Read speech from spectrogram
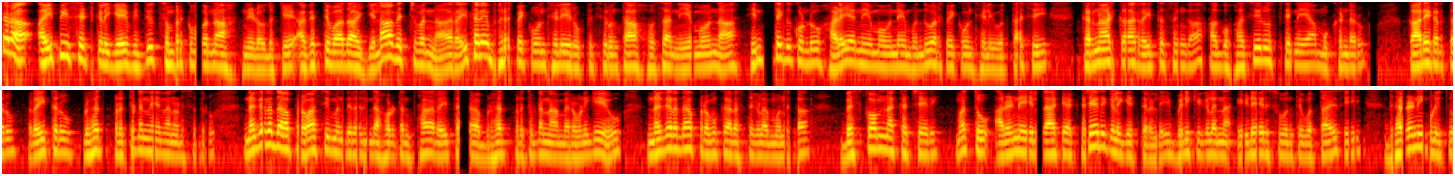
ರೈತರ ಐಪಿ ಸೆಟ್ಗಳಿಗೆ ವಿದ್ಯುತ್ ಸಂಪರ್ಕವನ್ನ ನೀಡೋದಕ್ಕೆ ಅಗತ್ಯವಾದ ಎಲ್ಲಾ ವೆಚ್ಚವನ್ನ ರೈತರೇ ಭರಿಸಬೇಕು ಅಂತ ಹೇಳಿ ರೂಪಿಸಿರುವಂತಹ ಹೊಸ ನಿಯಮವನ್ನ ಹಿಂತೆಗೆದುಕೊಂಡು ಹಳೆಯ ನಿಯಮವನ್ನೇ ಮುಂದುವರಿಸಬೇಕು ಅಂತ ಹೇಳಿ ಒತ್ತಾಯಿಸಿ ಕರ್ನಾಟಕ ರೈತ ಸಂಘ ಹಾಗೂ ಹಸಿರು ಸೇನೆಯ ಮುಖಂಡರು, ಕಾರ್ಯಕರ್ತರು, ರೈತರು ಬೃಹತ್ ಪ್ರತಿಭಟನೆಯನ್ನು ನಡೆಸಿದರು. ನಗರದ ಪ್ರವಾಸಿ ಮಂದಿರದಿಂದ ಹೊರಟಂತಹ ರೈತರ ಬೃಹತ್ ಪ್ರತಿಭಟನಾ ಮೆರವಣಿಗೆಯು ನಗರದ ಪ್ರಮುಖ ರಸ್ತೆಗಳ ಮೂಲಕ ಬೆಸ್ಕಾಂನ ಕಚೇರಿ ಮತ್ತು ಅರಣ್ಯ ಇಲಾಖೆಯ ಕಚೇರಿಗಳಿಗೆ ತೆರಳಿ ಬೇಡಿಕೆಗಳನ್ನು ಈಡೇರಿಸುವಂತೆ ಒತ್ತಾಯಿಸಿ ಧರಣಿ ಕುಳಿತು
